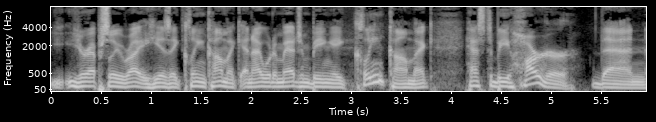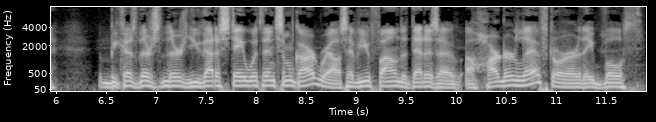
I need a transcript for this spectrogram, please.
you're absolutely right. He is a clean comic, and I would imagine being a clean comic has to be harder than because there's there's you got to stay within some guardrails. Have you found that that is a, a harder lift, or are they both?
